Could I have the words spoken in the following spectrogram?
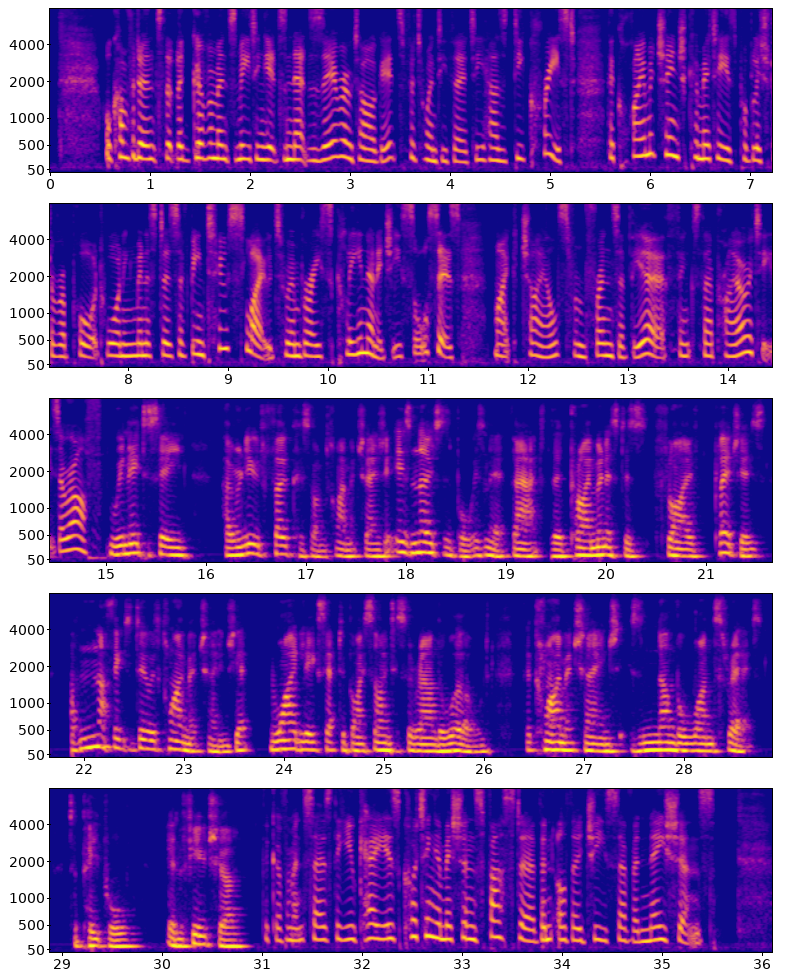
Well, confidence that the government's meeting its net zero targets for 2030 has decreased. The Climate Change Committee has published a report warning ministers have been too slow to embrace clean energy sources. Mike Childs from Friends of the Earth thinks their priorities are off. We need to see a renewed focus on climate change. It is noticeable, isn't it, that the Prime Minister's five pledges have nothing to do with climate change, yet widely accepted by scientists around the world that climate change is the number one threat to people in the future. The government says the UK is cutting emissions faster than other G7 nations.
